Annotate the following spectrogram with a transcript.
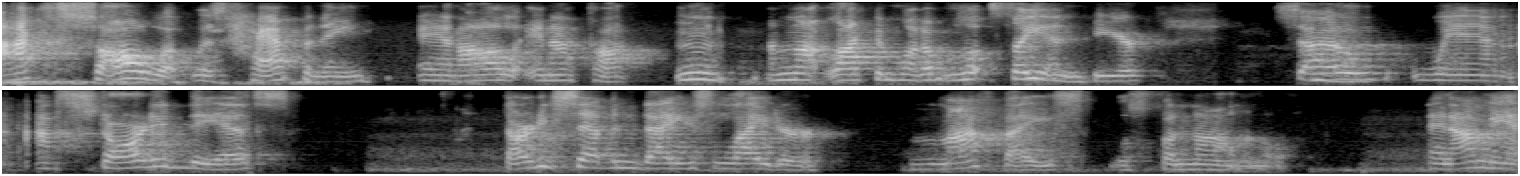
I saw what was happening, and all, and I thought, mm, I'm not liking what I'm seeing here. So when I started this, 37 days later, my face was phenomenal. And I mean,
